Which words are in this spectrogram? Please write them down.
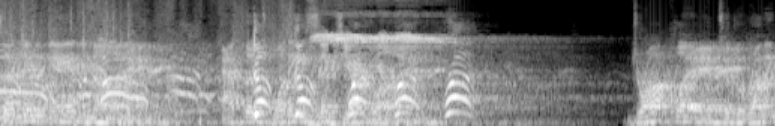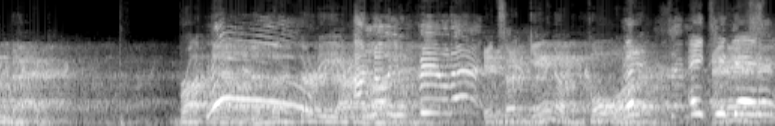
second and nine. At the Go, go. 26 yard Run, line. run, run. Draw play to the running back. Brought down at the 30 yard line. I know you feel that. It's a gain of four. Ready. 18 And it's gainer.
